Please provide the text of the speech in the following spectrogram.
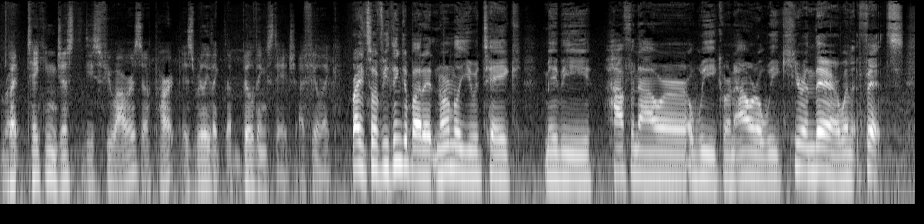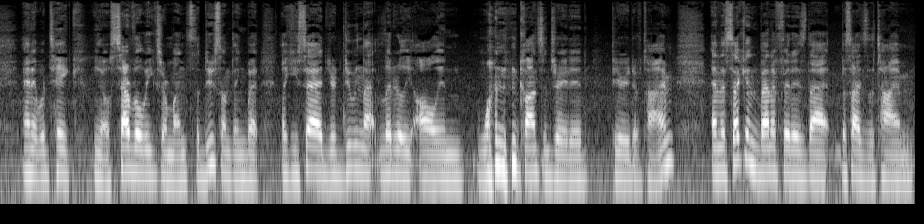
Right. But taking just these few hours apart is really like the building stage. I feel like. Right. So if you think about it, normally you would take maybe half an hour a week or an hour a week here and there when it fits. And it would take, you know, several weeks or months to do something. But like you said, you're doing that literally all in one concentrated period of time. And the second benefit is that, besides the time,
